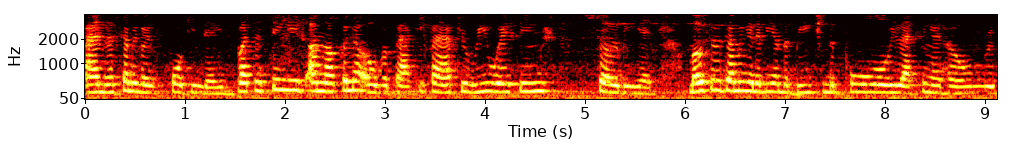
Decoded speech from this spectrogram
and this time we're going 14 days. But the thing is i'm not gonna overpack. If i have to rewear things so be it. Most of the time i'm gonna be on the beach in the pool relaxing at home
